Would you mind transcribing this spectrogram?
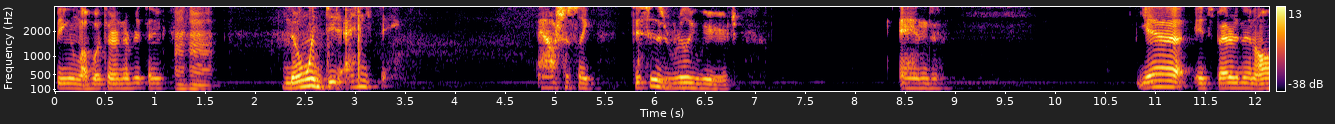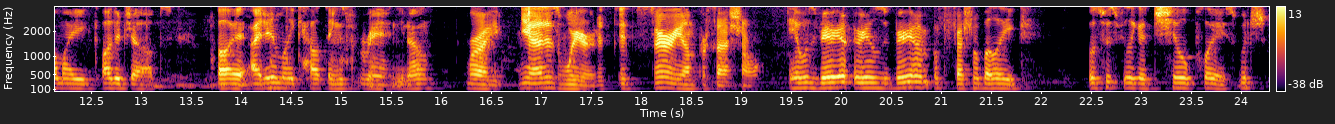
being in love with her and everything. hmm No one did anything, and I was just like, this is really weird, and. Yeah, it's better than all my other jobs, but I didn't like how things ran, you know? Right. Yeah, it is weird. It, it's very unprofessional. it was very it was very unprofessional but like it was supposed to be like a chill place which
